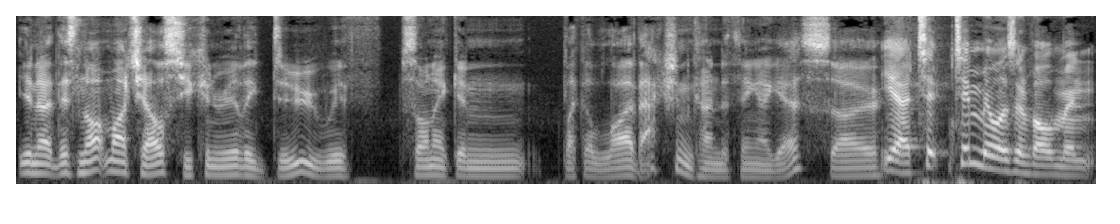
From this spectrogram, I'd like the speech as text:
you know there's not much else you can really do with Sonic and like a live action kind of thing, I guess. So Yeah, Tim, Tim Miller's involvement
